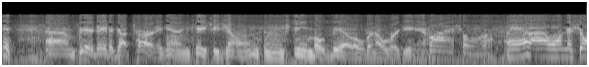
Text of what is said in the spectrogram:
I'm feared they'd have got tired of hearing Casey Jones and Steamboat Bill over and over again. Why, sure. Well, I wanted to show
